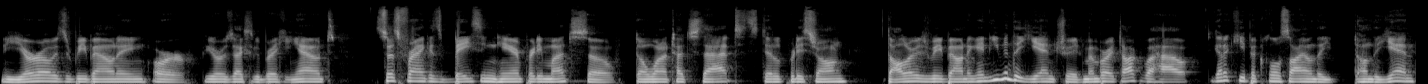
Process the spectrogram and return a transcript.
the euro is rebounding, or euro is actually breaking out. Swiss franc is basing here pretty much, so don't want to touch that. Still pretty strong. Dollar is rebounding, and even the yen trade. Remember, I talked about how you got to keep a close eye on the on the yen,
